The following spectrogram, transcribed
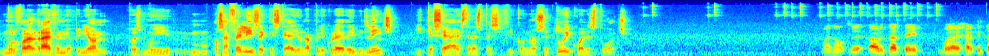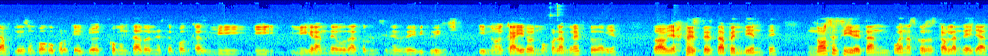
Mulholland Drive, en mi opinión, pues muy, o sea, feliz de que esté ahí una película de David Lynch y que sea este en específico. No sé tú y cuál es tu 8. Bueno, ahorita te voy a dejar que te amplíes un poco porque yo he comentado en este podcast mi, mi, gran deuda con el cine de David Lynch y no he caído en Mulholland Drive todavía. Todavía este, está pendiente. No sé si de tan buenas cosas que hablan de ella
